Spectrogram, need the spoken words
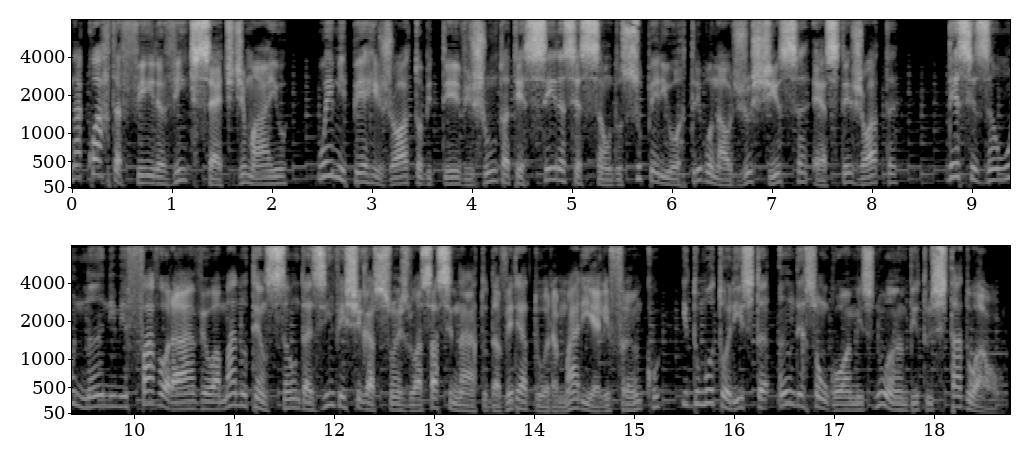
Na quarta-feira, 27 de maio, o MPRJ obteve, junto à terceira sessão do Superior Tribunal de Justiça, STJ, decisão unânime favorável à manutenção das investigações do assassinato da vereadora Marielle Franco e do motorista Anderson Gomes no âmbito estadual.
